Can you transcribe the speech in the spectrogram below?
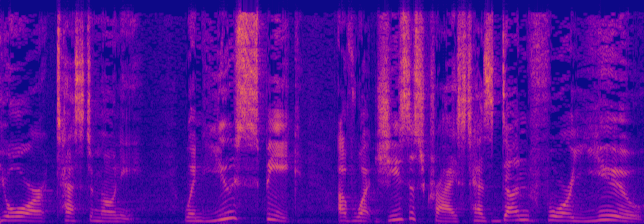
your testimony. When you speak of what Jesus Christ has done for you,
